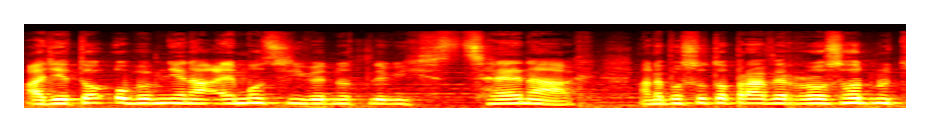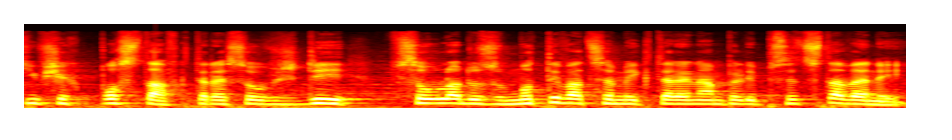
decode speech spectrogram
Ať je to obměna emocí v jednotlivých scénách, anebo jsou to právě rozhodnutí všech postav, které jsou vždy v souladu s motivacemi, které nám byly představeny,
